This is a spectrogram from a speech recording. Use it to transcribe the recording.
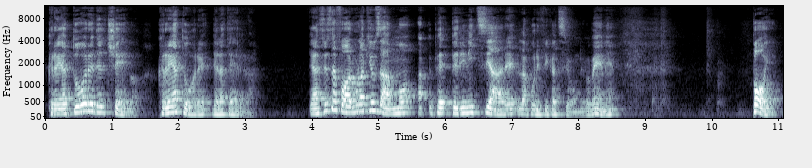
creatore del cielo, creatore della terra. È la stessa formula che usammo per, per iniziare la purificazione, va bene? Poi,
